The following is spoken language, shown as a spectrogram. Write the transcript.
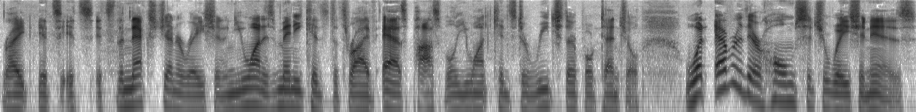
right it's it's it's the next generation and you want as many kids to thrive as possible you want kids to reach their potential whatever their home situation is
